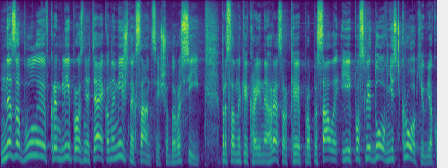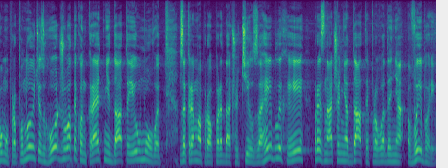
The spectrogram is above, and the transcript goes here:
не забули в Кремлі про зняття економічних санкцій щодо Росії. Представники країни-агресорки прописали і послідовність кроків, в якому пропонують узгоджувати конкретні дати і умови, зокрема про передачу тіл загиблих і призначення дати проведення виборів.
